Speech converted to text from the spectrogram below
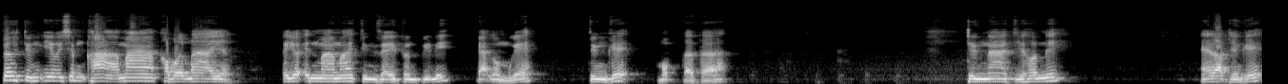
tôi chừng yêu xem khả ma khọp hợp mai cái do em ma ma chừng dày tuần pin ít cả gồm ghé chừng ghé một tờ tờ. Chừng na chỉ hơn đi. Em đọc chừng ghé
